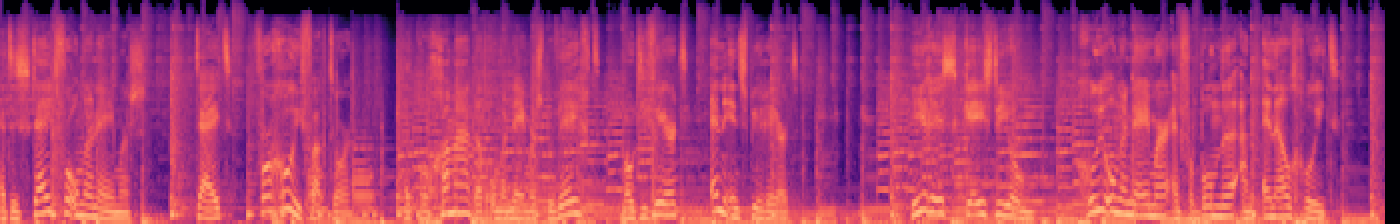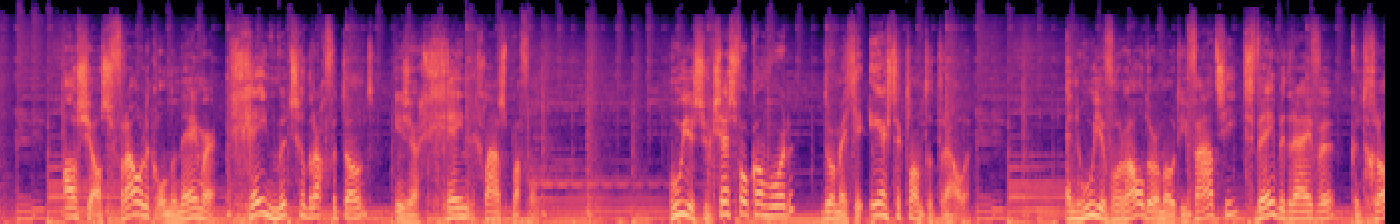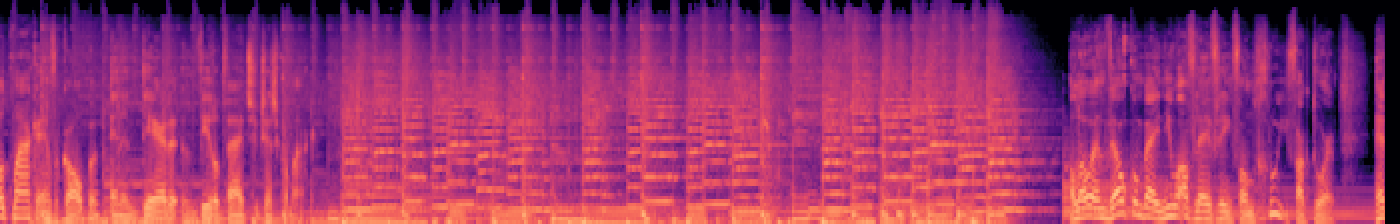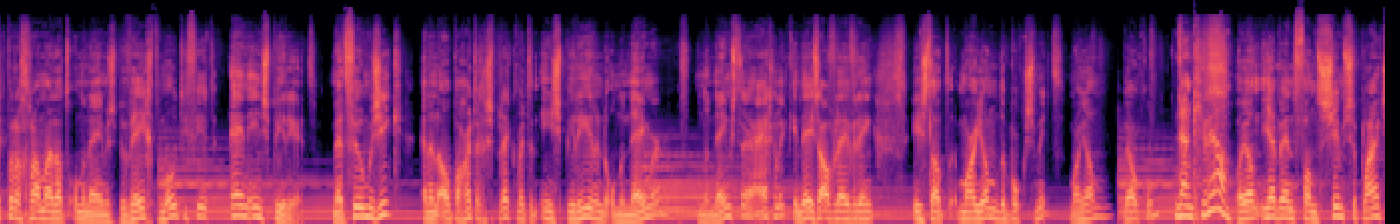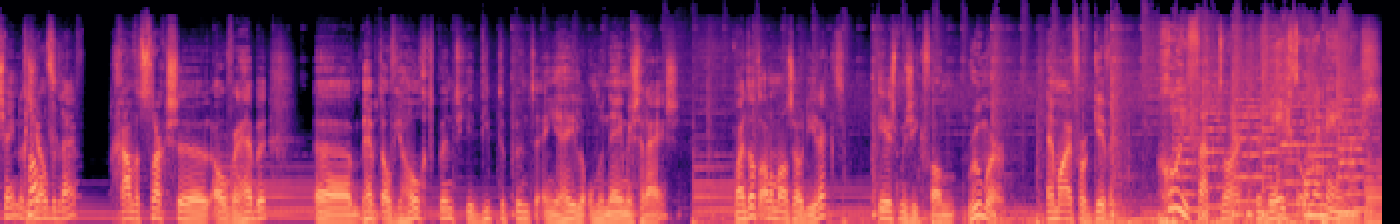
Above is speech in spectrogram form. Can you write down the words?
Het is tijd voor ondernemers. Tijd voor Groeifactor. Het programma dat ondernemers beweegt, motiveert en inspireert. Hier is Kees de Jong, groeiondernemer en verbonden aan NL Groeit. Als je als vrouwelijke ondernemer geen mutsgedrag vertoont, is er geen glazen plafond. Hoe je succesvol kan worden door met je eerste klant te trouwen. En hoe je vooral door motivatie twee bedrijven kunt grootmaken en verkopen en een derde een wereldwijd succes kan maken. Hallo en welkom bij een nieuwe aflevering van Groeifactor. Het programma dat ondernemers beweegt, motiveert en inspireert. Met veel muziek en een openhartig gesprek met een inspirerende ondernemer, of onderneemster eigenlijk. In deze aflevering is dat Marjan de Bok-Smit. Marjan, welkom. Dankjewel. Marjan, jij bent van Sims Supply Chain, dat is jouw bedrijf. Daar gaan we het straks uh, over hebben. Uh, we hebben het over je hoogtepunten, je dieptepunten en je hele ondernemersreis. Maar dat allemaal zo direct. Eerst muziek van Rumor, Am I Forgiven? Groeifactor beweegt ondernemers.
